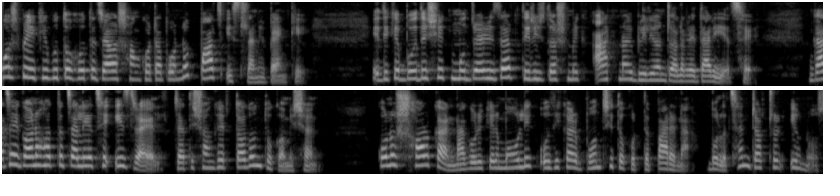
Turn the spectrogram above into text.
বসবে একীভূত হতে যাওয়া সংকটাপন্ন পাঁচ ইসলামী ব্যাংকে। এদিকে বৈদেশিক মুদ্রা রিজার্ভ তিরিশ দশমিক আট নয় বিলিয়ন ডলারে দাঁড়িয়েছে। গাজায় গণহত্যা চালিয়েছে ইসরায়েল, জাতিসংঘের তদন্ত কমিশন। কোনো সরকার নাগরিকের মৌলিক অধিকার বঞ্চিত করতে পারে না, বলেছেন ডক্টর ইউনুস।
